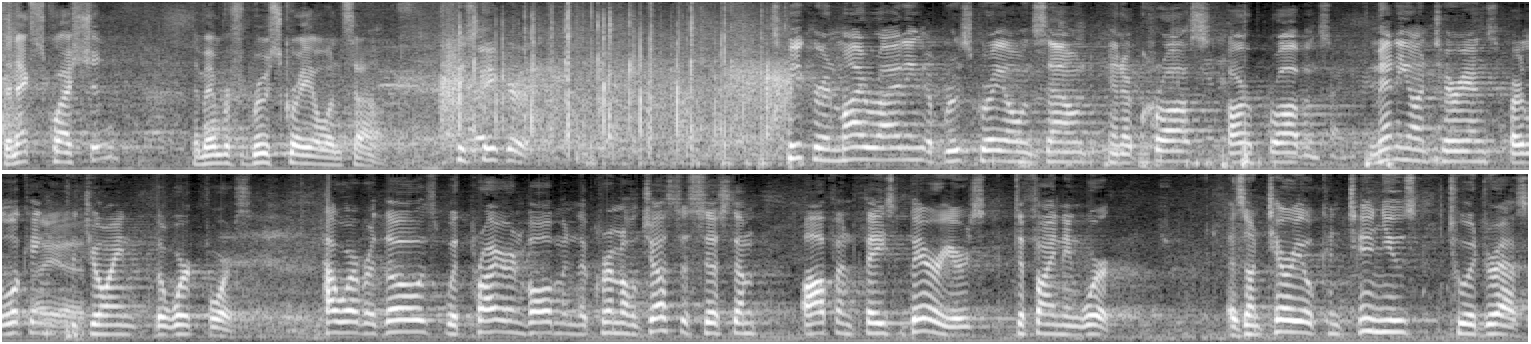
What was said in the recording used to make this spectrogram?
The next question, the member for Bruce Grey Owen Sound. Mr. Speaker. Speaker, in my riding of Bruce Grey Owen Sound and across our province, many Ontarians are looking oh, to join the workforce. However, those with prior involvement in the criminal justice system often face barriers to finding work. As Ontario continues to address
